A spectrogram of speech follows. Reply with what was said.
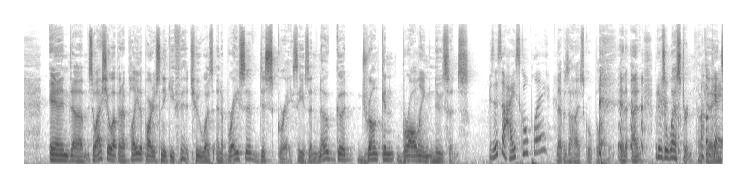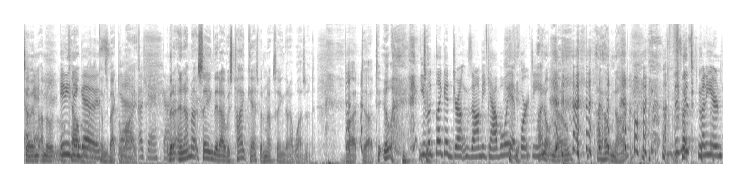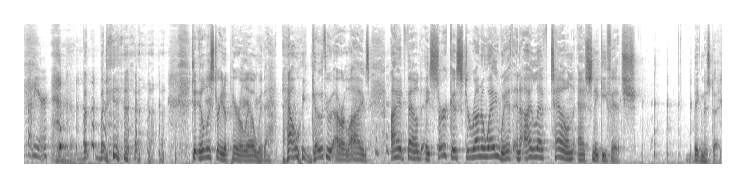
And um, so I show up and I play the part of Sneaky Fitch, who was an abrasive disgrace. He was a no good, drunken, brawling nuisance. Is this a high school play? That was a high school play, and I, but it was a western. Okay, Okay, and so okay. I'm, I'm a little Anything cowboy that comes back to Yeah, life. okay, got but it. and I'm not saying that I was typecast, but I'm not saying that I wasn't. But uh, to ill, You to- looked like a drunk zombie cowboy at 14. I don't know. I hope not. This gets funnier and funnier. but but to illustrate a parallel with how we go through our lives, I had found a circus to run away with, and I left town as Sneaky Fitch. Big mistake.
